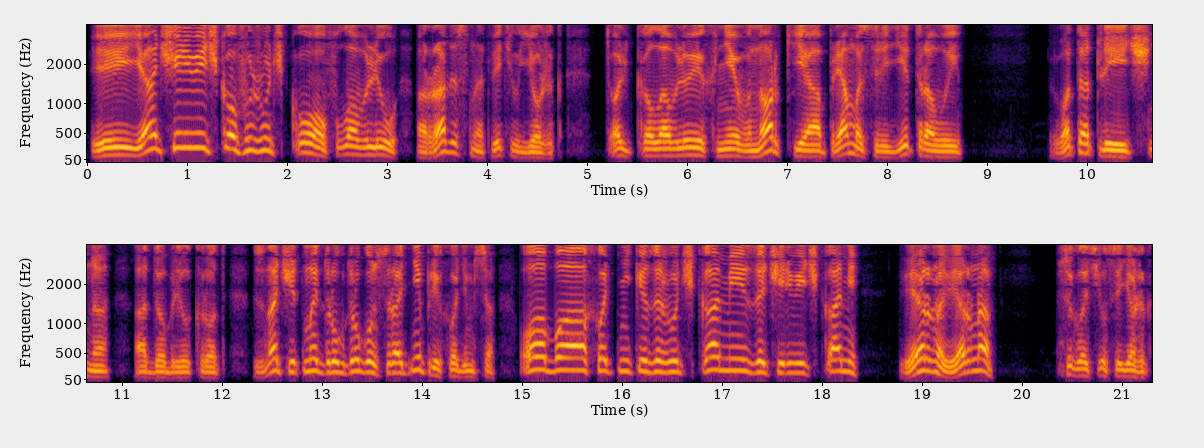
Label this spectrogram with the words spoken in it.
— И я червячков и жучков ловлю, — радостно ответил ежик. Только ловлю их не в норке, а прямо среди травы. — Вот отлично, — одобрил крот. — Значит, мы друг другу сродни приходимся. Оба охотники за жучками и за червячками. — Верно, верно, — согласился ежик.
